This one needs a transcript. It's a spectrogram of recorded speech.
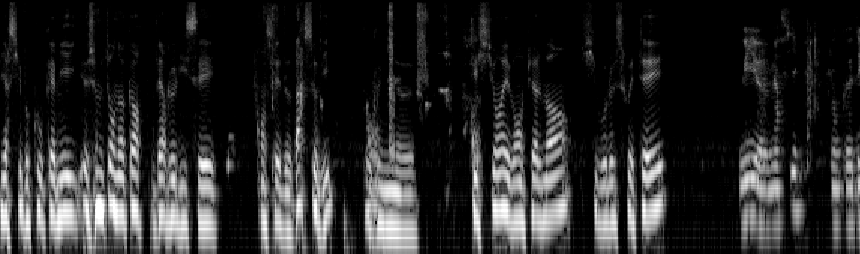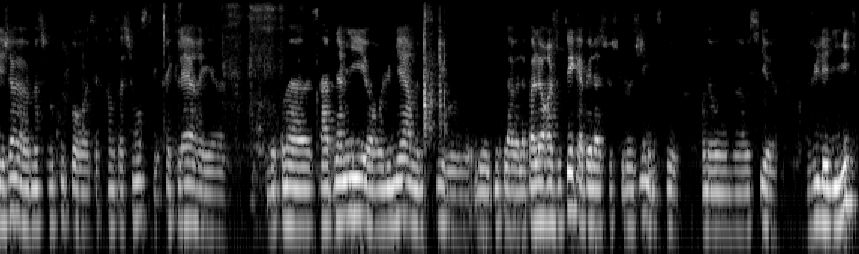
Merci beaucoup, Camille. Je me tourne encore vers le lycée français de Varsovie pour une questions éventuellement, si vous le souhaitez. Oui, euh, merci. Donc euh, déjà, euh, merci beaucoup pour cette présentation, c'était très clair et donc on a, ça a bien mis en lumière même si la, valeur ajoutée qu'avait la sociologie, même si on a, aussi vu les limites.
